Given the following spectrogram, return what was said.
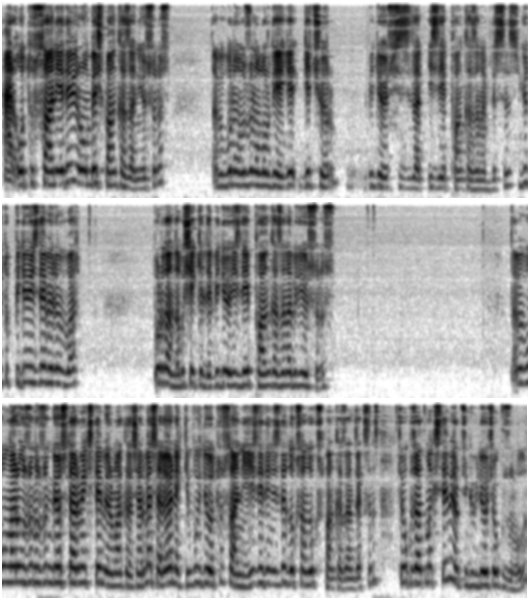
Her 30 saniyede bir 15 puan kazanıyorsunuz. Tabii bunu uzun olur diye geçiyorum. Videoyu sizler izleyip puan kazanabilirsiniz. YouTube video izle bölümü var. Buradan da bu şekilde video izleyip puan kazanabiliyorsunuz. Tabii bunları uzun uzun göstermek istemiyorum arkadaşlar. Mesela örnek diyeyim bu video 30 saniye izlediğinizde 99 puan kazanacaksınız. Çok uzatmak istemiyorum çünkü video çok uzun olur.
